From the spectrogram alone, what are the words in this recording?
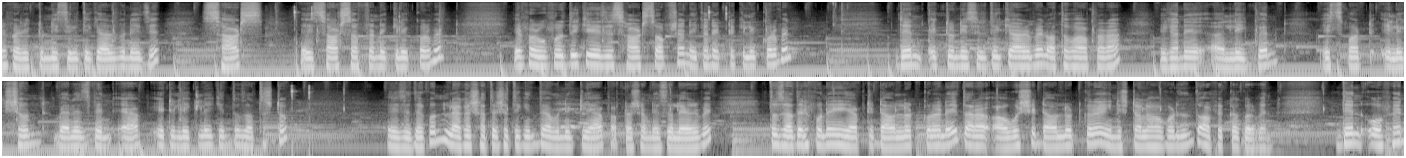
এরপর একটু নিচের দিকে আসবেন, এই যে সার্চ এই সার্চ অপশানে ক্লিক করবেন। এরপর উপর দিকে এই যে সার্চ অপশান এখানে একটা ক্লিক করবেন। দেন একটু নিচের দিকে আসবেন, অথবা আপনারা এখানে লিখবেন স্মার্ট ইলেকশন ম্যানেজমেন্ট অ্যাপ এটি লিখলেই কিন্তু যথেষ্ট। এই যে দেখুন, লেখার সাথে সাথে কিন্তু এমন একটি অ্যাপ আপনার সামনে চলে আসবে। তো যাদের ফোনে এই অ্যাপটি ডাউনলোড করা নেই, তারা অবশ্যই ডাউনলোড করে ইনস্টল হওয়া পর্যন্ত অপেক্ষা করবেন। দেন ওপেন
